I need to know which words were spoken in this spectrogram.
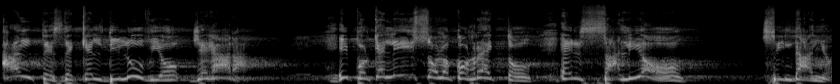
antes de que el diluvio llegara. Y porque él hizo lo correcto, él salió sin daño.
